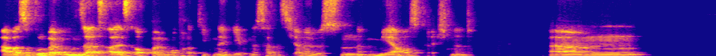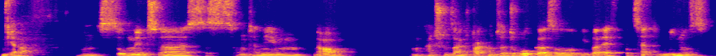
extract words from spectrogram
Aber sowohl beim Umsatz als auch beim operativen Ergebnis hatten sich Analysten mehr ausgerechnet. Ähm, ja, und somit äh, ist das Unternehmen, ja, man kann schon sagen, stark unter Druck, also über 11 Prozent im Minus.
